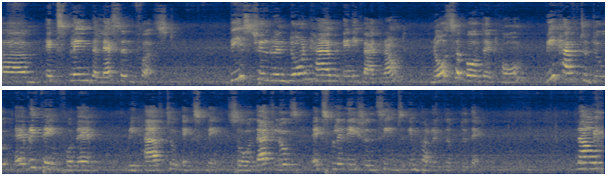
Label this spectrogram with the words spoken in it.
um, explain the lesson first. These children don't have any background, no support at home. We have to do everything for them. We have to explain. So that looks, explanation seems imperative to them. Now,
